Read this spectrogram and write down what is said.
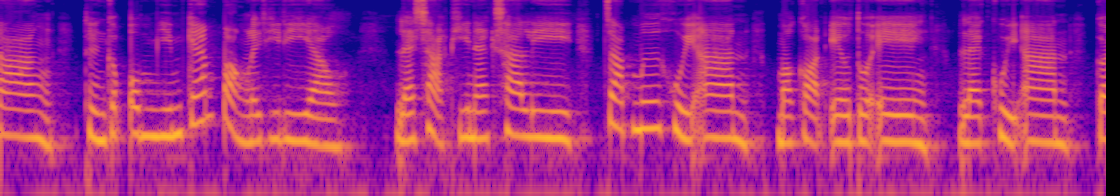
จัง ถึงกับอมยิ้มแก้มป่องเลยทีเดียว และฉากที่แน็กชาลี จับมือขุยอันมากอดเอวตัวเอง และขุยอันก็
